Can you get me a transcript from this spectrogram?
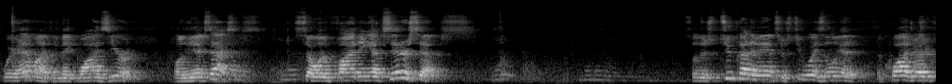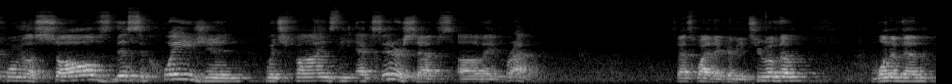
Where am I if I make y 0? On the x-axis. So I'm finding x-intercepts. So there's two kind of answers, two ways to look at it. The quadratic formula solves this equation, which finds the x-intercepts of a parabola. So that's why there could be two of them, one of them,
